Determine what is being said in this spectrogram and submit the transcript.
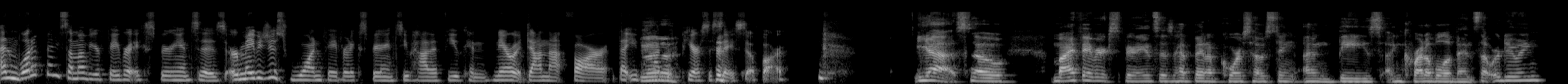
And what have been some of your favorite experiences, or maybe just one favorite experience you have, if you can narrow it down that far, that you've had with PRSSA so far? yeah. So my favorite experiences have been, of course, hosting um, these incredible events that we're doing.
